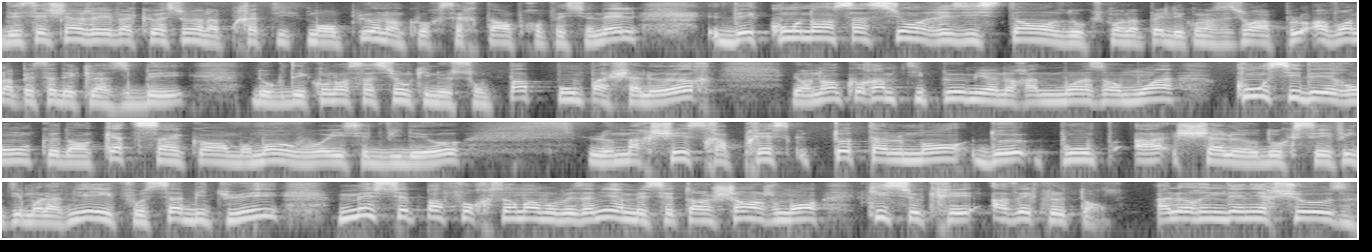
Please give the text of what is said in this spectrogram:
Des séchages à évacuation, il n'y en a pratiquement plus. On a encore certains en professionnel. Des condensations à résistance, donc ce qu'on appelle des condensations à plomb. Avant, on appelait ça des classes B. Donc des condensations qui ne sont pas pompes à chaleur. Il y en a encore un petit peu, mais il y en aura de moins en moins. Considérons que dans 4-5 ans, au moment où vous voyez cette vidéo, le marché sera presque totalement de pompes à chaleur. Donc c'est effectivement l'avenir, il faut s'habituer, mais c'est pas forcément un mauvais avenir, mais c'est un changement qui se crée avec le temps. Alors une dernière chose,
